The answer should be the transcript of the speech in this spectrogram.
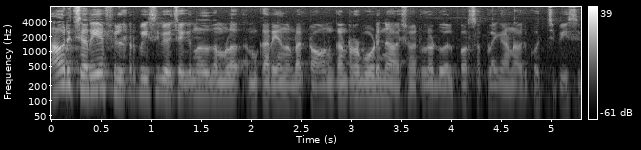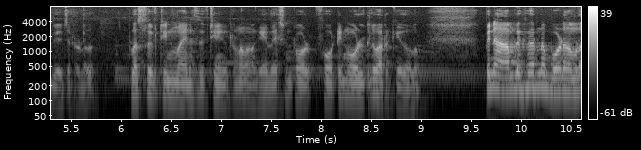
ആ ഒരു ചെറിയ ഫിൽട്ടർ പി സി ബി വെച്ചേക്കുന്നത് നമ്മൾ നമുക്കറിയാം നമ്മുടെ ടോൺ കൺട്രോൾ ബോർഡിന് ആവശ്യമായിട്ടുള്ള ഡുവൽ പവർ സപ്ലൈക്കാണ് ഒരു കൊച്ചു പി സി ബി വെച്ചിട്ടുള്ളത്. പ്ലസ് ഫിഫ്റ്റീൻ മൈനസ് ഫിഫ്റ്റീൻ കിട്ടണം. നമുക്ക് ഏകദേശം ഫോർട്ടീൻ വോൾട്ടിൽ വർക്ക് ചെയ്തോളും. പിന്നെ ആംപ്ലിഫയറിന്റെ ബോർഡ് നമ്മൾ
